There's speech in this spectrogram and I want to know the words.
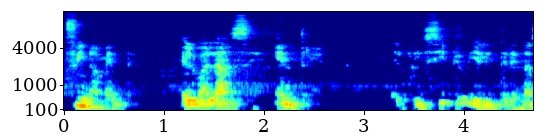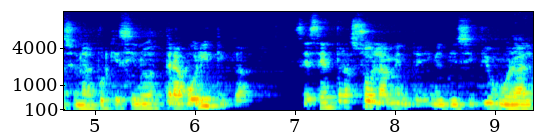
finamente el balance entre el principio y el interés nacional, porque si nuestra política se centra solamente en el principio moral,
